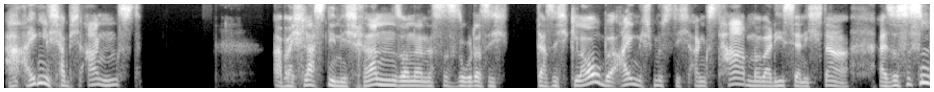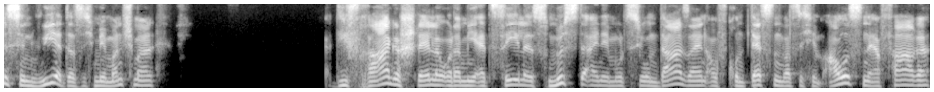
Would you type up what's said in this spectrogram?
ah, eigentlich habe ich Angst, aber ich lasse die nicht ran, sondern es ist so, dass ich dass ich glaube, eigentlich müsste ich Angst haben, aber die ist ja nicht da. Also es ist ein bisschen weird, dass ich mir manchmal die Frage stelle oder mir erzähle, es müsste eine Emotion da sein aufgrund dessen, was ich im Außen erfahre,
